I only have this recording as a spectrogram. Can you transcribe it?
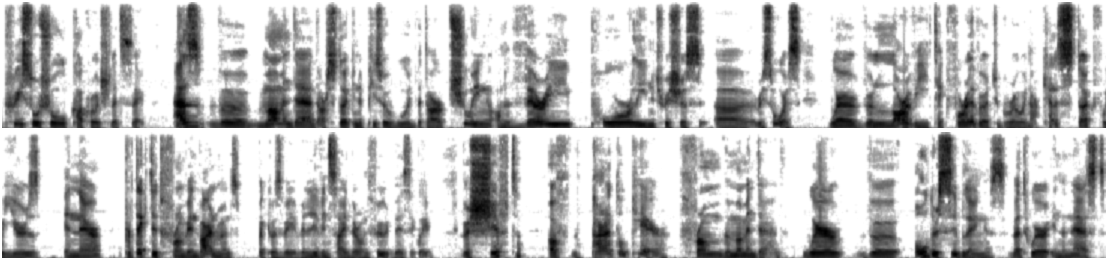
pre social cockroach, let's say, as the mom and dad are stuck in a piece of wood that are chewing on a very poorly nutritious uh, resource, where the larvae take forever to grow and are kind of stuck for years in there, protected from the environment because they, they live inside their own food, basically. The shift of parental care from the mom and dad, where the older siblings that were in the nest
